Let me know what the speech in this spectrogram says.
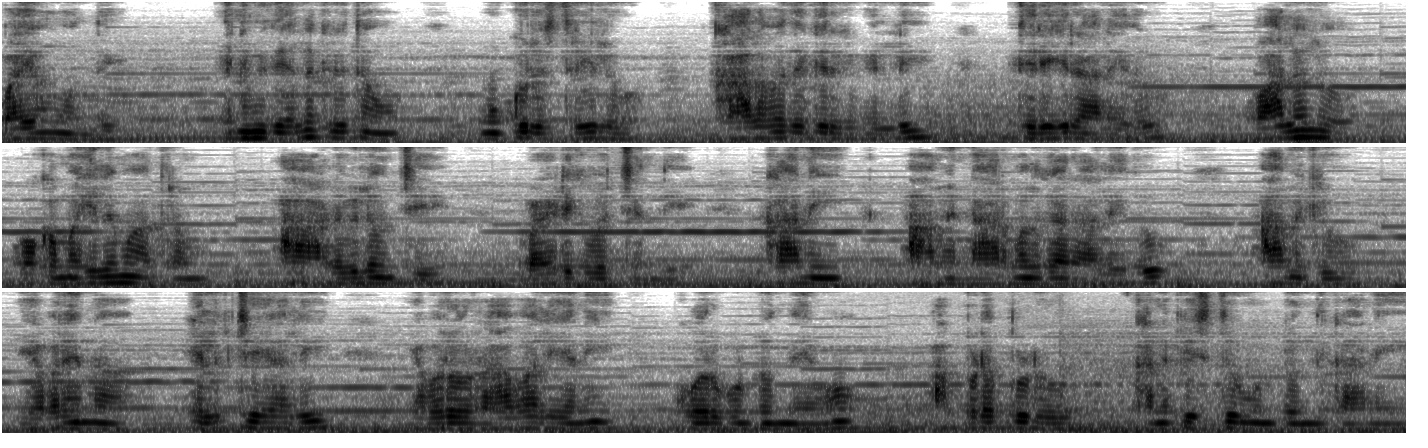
భయం ఉంది. ఎనిమిదేళ్ళ క్రితం ముగ్గురు స్త్రీలు కాలువ దగ్గరికి వెళ్ళి తిరిగి రాలేదు. వాళ్ళలో ఒక మహిళ మాత్రం ఆ అడవిలోంచి బయటికి వచ్చింది. కానీ ఆమె నార్మల్గా రాలేదు. ఆమెకు ఎవరైనా హెల్ప్ చేయాలి ఎవరో రావాలి అని కోరుకుంటుందేమో అప్పుడప్పుడు కనిపిస్తూ ఉంటుంది కానీ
